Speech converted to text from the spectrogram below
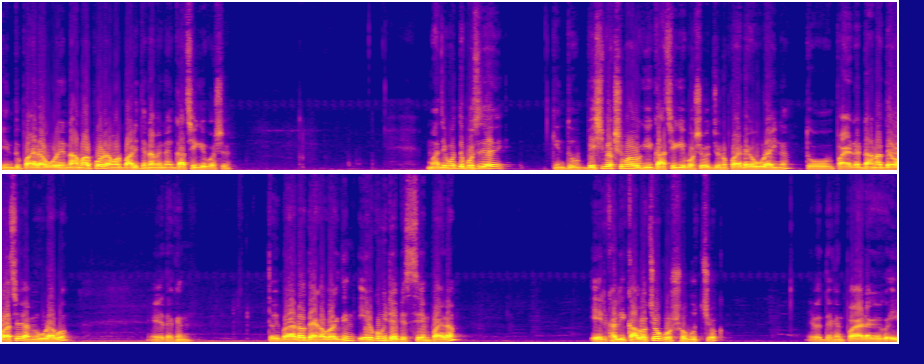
কিন্তু পায়রা উড়ে নামার পর আমার বাড়িতে নামে না, গাছে গিয়ে বসে। মাঝে মধ্যে বসে যায়, কিন্তু বেশিরভাগ সময় ও গিয়ে গাছে গিয়ে বসে, ওর জন্য পায়রাটাকে উড়াই না। তো পায়রাটা ডানা দেওয়া আছে, আমি উড়াবো। এ দেখেন, তো এই পায়রাটাও দেখাবো একদিন। এরকমই টাইপের সেম পায়রা। এর খালি কালো চোখ, ওর সবুজ চোখ। এবার দেখেন পায়রাটাকে এই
